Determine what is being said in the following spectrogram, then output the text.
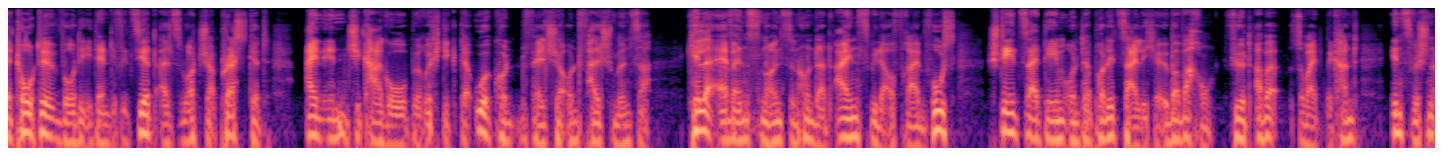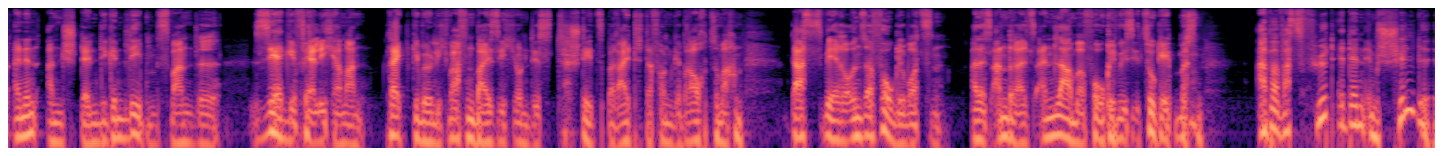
Der Tote wurde identifiziert als Roger Prescott, ein in Chicago berüchtigter Urkundenfälscher und Falschmünzer. Killer Evans 1901 wieder auf freiem Fuß, steht seitdem unter polizeilicher Überwachung, führt aber, soweit bekannt, inzwischen einen anständigen Lebenswandel. Sehr gefährlicher Mann, trägt gewöhnlich Waffen bei sich und ist stets bereit, davon Gebrauch zu machen. Das wäre unser Vogel, Watson. Alles andere als ein lahmer Vogel, wie Sie zugeben müssen. Aber was führt er denn im Schilde?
